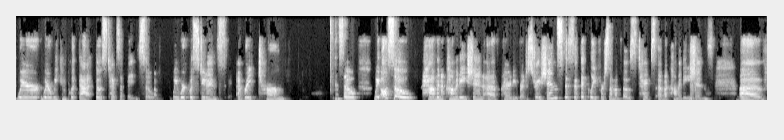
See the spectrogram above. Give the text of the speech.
where where we can put that, those types of things. So we work with students every term and so we also have an accommodation of priority registration specifically for some of those types of accommodations of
